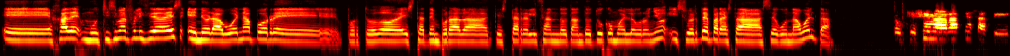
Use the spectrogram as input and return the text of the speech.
Eh, Jade, muchísimas felicidades, enhorabuena por, eh, por toda esta temporada que está realizando tanto tú como el Logroño y suerte para esta segunda vuelta. Muchísimas gracias a ti.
